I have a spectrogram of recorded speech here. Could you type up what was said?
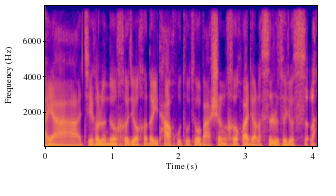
哎呀，杰克伦敦喝酒喝得一塌糊涂，最后把肾喝坏掉了，四十岁就死了。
